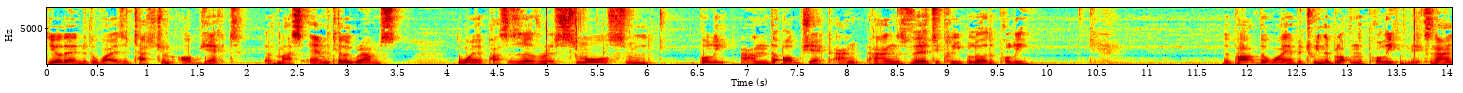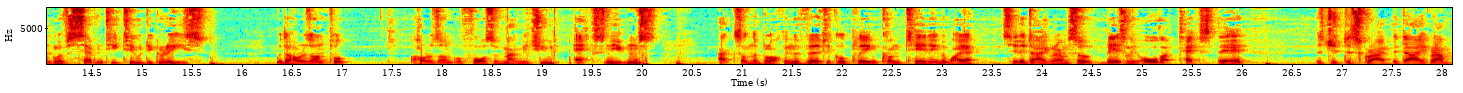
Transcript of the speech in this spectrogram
The other end of the wire is attached to an object of mass m kilograms. The wire passes over a small smooth pulley and the object hangs vertically below the pulley. The part of the wire between the block and the pulley makes an angle of 72 degrees with a horizontal. A horizontal force of magnitude x newtons acts on the block in the vertical plane containing the wire. See the diagram. So basically all that text there is just describe the diagram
